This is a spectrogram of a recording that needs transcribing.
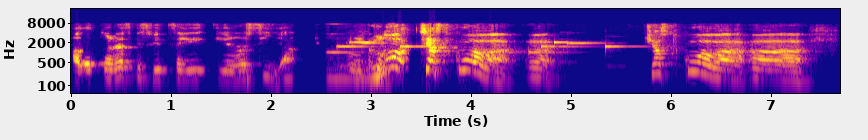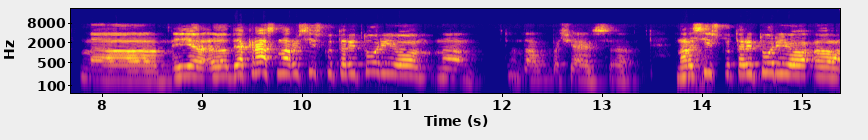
Але турецький світ це і, Росія. Ну, частково. е, Частково. і, Якраз на російську територію, да, вибачаюсь, е, на російську територію е,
